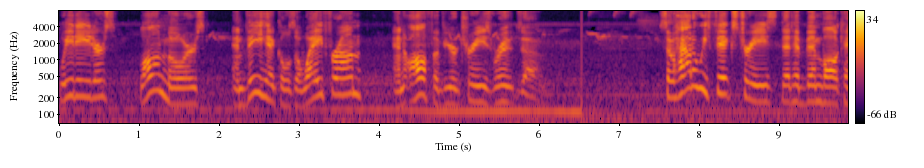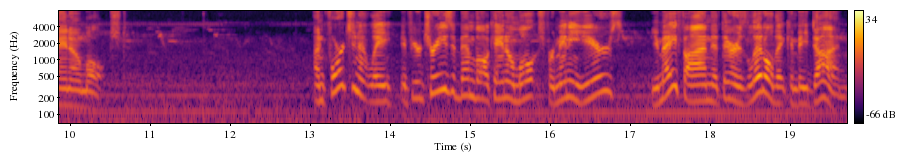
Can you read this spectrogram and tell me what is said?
weed eaters, lawnmowers, and vehicles away from and off of your tree's root zone. So how do we fix trees that have been volcano mulched? Unfortunately, if your trees have been volcano mulched for many years, you may find that there is little that can be done,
